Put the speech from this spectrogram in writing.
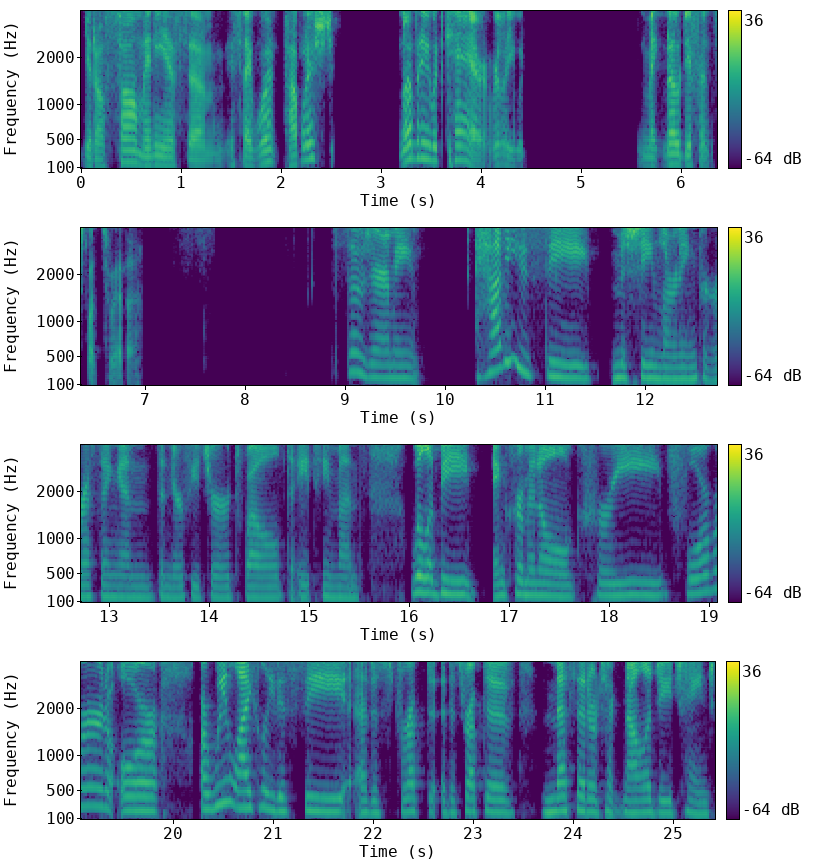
you know, so many of them, if they weren't published, nobody would care. It really would make no difference whatsoever. So, Jeremy, how do you see machine learning progressing in the near future, 12 to 18 months? Will it be incremental creep forward, or are we likely to see a disruptive, a disruptive method or technology change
